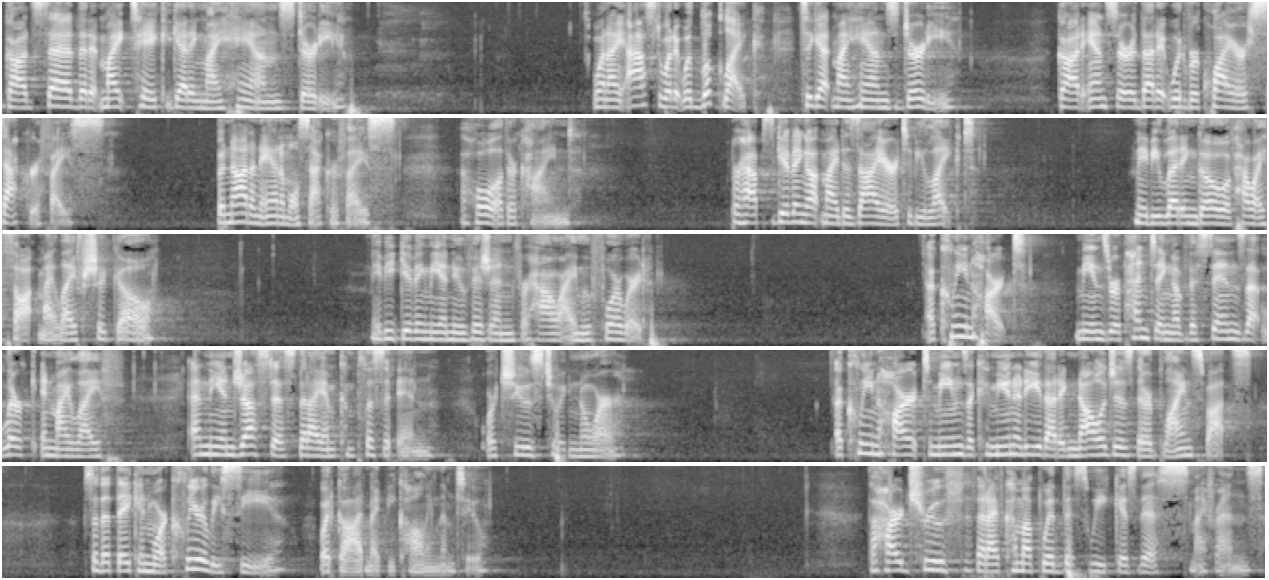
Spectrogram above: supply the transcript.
God said that it might take getting my hands dirty. When I asked what it would look like to get my hands dirty, God answered that it would require sacrifice, but not an animal sacrifice, a whole other kind. Perhaps giving up my desire to be liked, maybe letting go of how I thought my life should go, maybe giving me a new vision for how I move forward. A clean heart means repenting of the sins that lurk in my life and the injustice that I am complicit in or choose to ignore. A clean heart means a community that acknowledges their blind spots so that they can more clearly see what God might be calling them to. The hard truth that I've come up with this week is this, my friends.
